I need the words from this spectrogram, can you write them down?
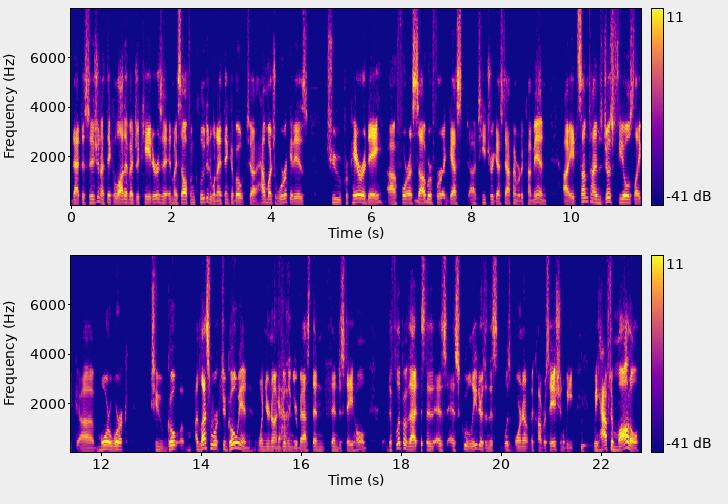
that decision. I think a lot of educators, and myself included, when I think about uh, how much work it is to prepare a day uh, for a sub mm-hmm. or for a guest uh, teacher, guest staff member to come in, uh, it sometimes just feels like uh, more work to go uh, less work to go in when you're not yeah. feeling your best than than to stay home the flip of that is that as as school leaders and this was borne out in the conversation we we have to model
